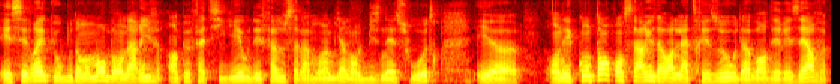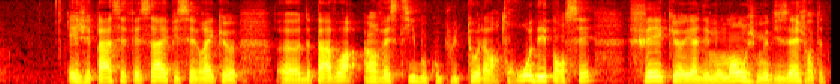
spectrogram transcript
et c'est vrai qu'au bout d'un moment, ben, on arrive un peu fatigué ou des phases où ça va moins bien dans le business ou autre. Et euh, on est content quand ça arrive d'avoir de la trésor ou d'avoir des réserves. Et j'ai pas assez fait ça. Et puis c'est vrai que euh, de pas avoir investi beaucoup plus tôt, d'avoir trop dépensé, fait qu'il y a des moments où je me disais, j'aurais peut-être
